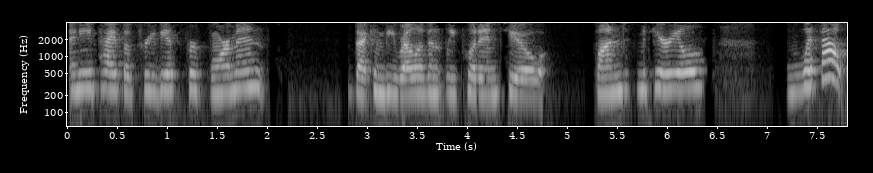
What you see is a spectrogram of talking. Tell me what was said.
any type of previous performance that can be relevantly put into fund materials without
